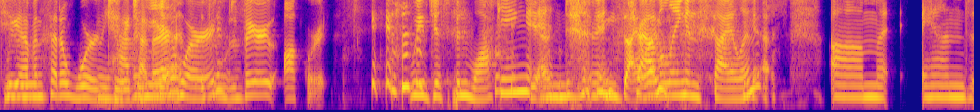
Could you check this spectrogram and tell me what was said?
To, We haven't said a word to each other. said a word. It's very awkward. We've just been walking Yeah. and, and silence. traveling in silence. Yes. Um, and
